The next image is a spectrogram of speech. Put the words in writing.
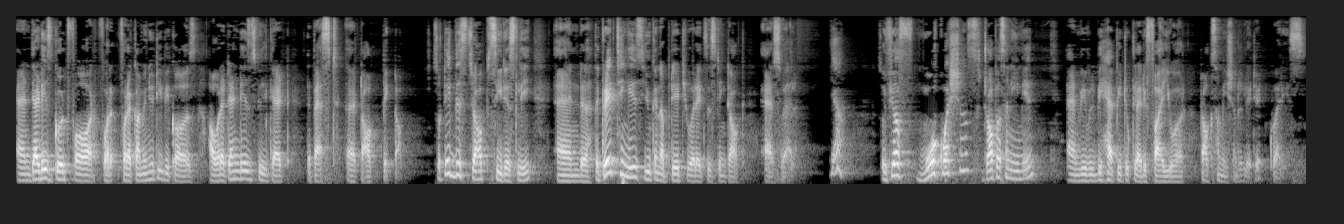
and that is good for, for, for a community because our attendees will get the best talk picked up. So take this job seriously and the great thing is you can update your existing talk as well. Yeah. So if you have more questions, drop us an email and we will be happy to clarify your talk summation related queries.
